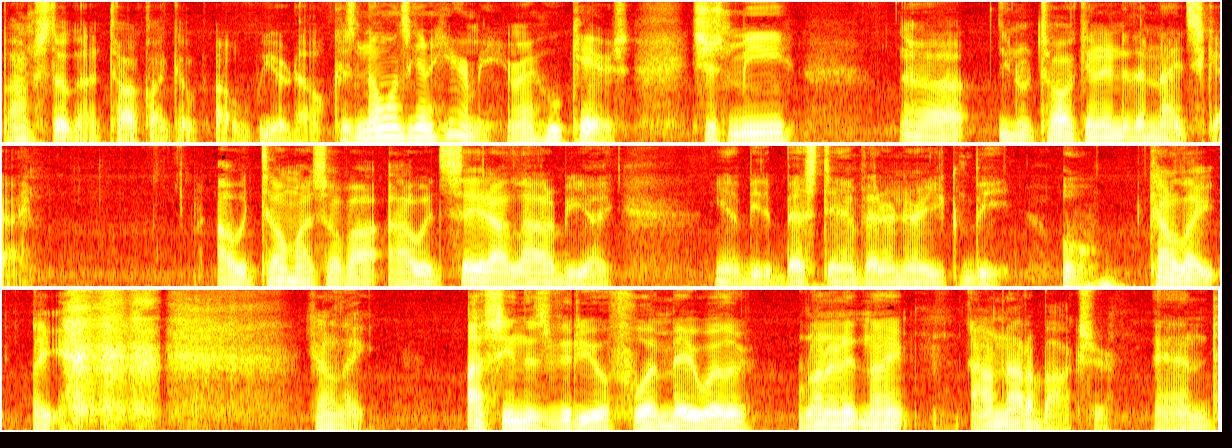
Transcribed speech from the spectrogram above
but I'm still gonna talk like a, a weirdo because no one's gonna hear me, right? Who cares? It's just me, uh, you know, talking into the night sky. I would tell myself, I, I would say it out loud, be like, you know, be the best damn veterinarian you can be. Oh, kind of like, like, kind of like, I've seen this video of Floyd Mayweather running at night. I'm not a boxer, and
